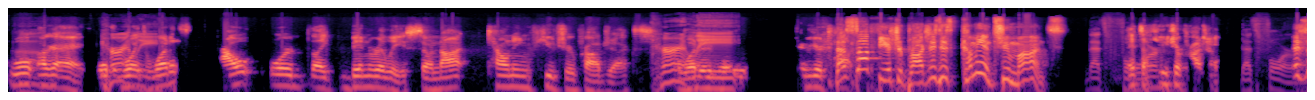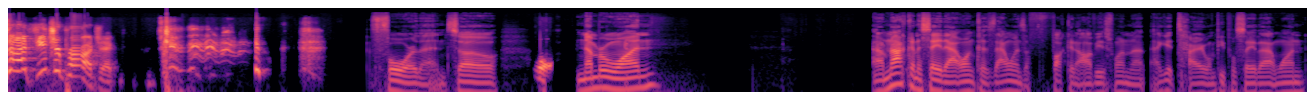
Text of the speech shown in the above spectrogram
Well, Uh, okay, all right. What- currently- what, what is out or like been released? So not counting future projects. What is- Currently- what is your that's not future projects. It's coming in two months. That's four. it's a future project. That's four. It's not a future project. four then. So Four. number one. I'm not gonna say that one because that one's a fucking obvious one. I, I get tired when people say that one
